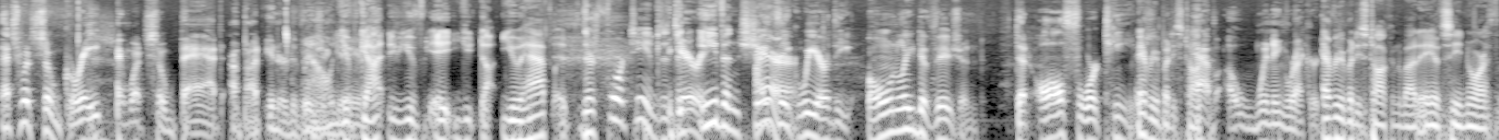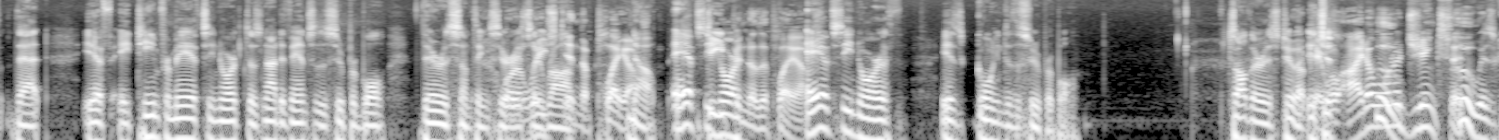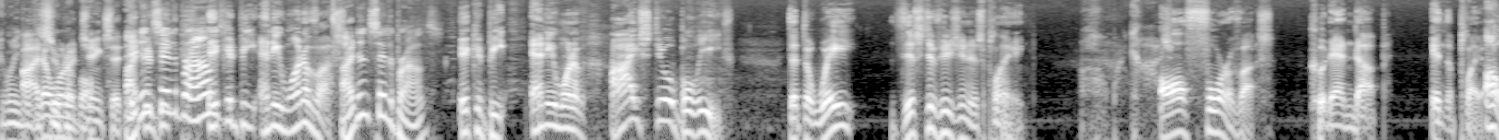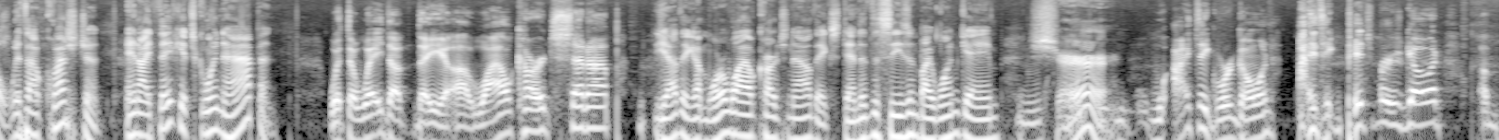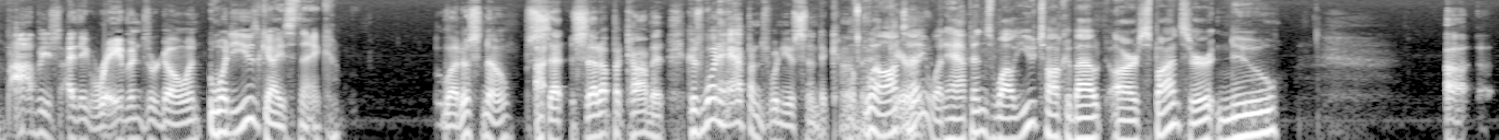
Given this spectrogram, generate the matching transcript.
that's what's so great and what's so bad about interdivision games. you've got you've eh, you you have. There's four teams. It's Gary, an even share. I think we are the only division that all four teams Everybody's talking. have a winning record. Everybody's talking about AFC North. That if a team from AFC North does not advance to the Super Bowl, there is something seriously least wrong. in the playoffs. no, AFC deep North. into the playoffs. AFC North is going to the Super Bowl. That's all there is to it. Okay, it's just well, I don't want to jinx it. who is going to the Super Night? I don't want to jinx it. I didn't say be- the Browns. It could be any one of us. I didn't say the Browns. It could be any one of. I still believe that the way this division is playing, Oh my gosh. all four of us could end up in the playoffs. Oh, without question. And I think it's going to happen. With the way the the uh, wild cards set up, Yeah, they got more wild cards now. They extended the season by one game. Sure. I think we're going. I think Pittsburgh's going. Uh, obvious. I think Ravens are going. What do you guys think? Let us know. Set set up a comment. Because what happens when you send a comment? Well, I'll tell you what happens while you talk about our sponsor, New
